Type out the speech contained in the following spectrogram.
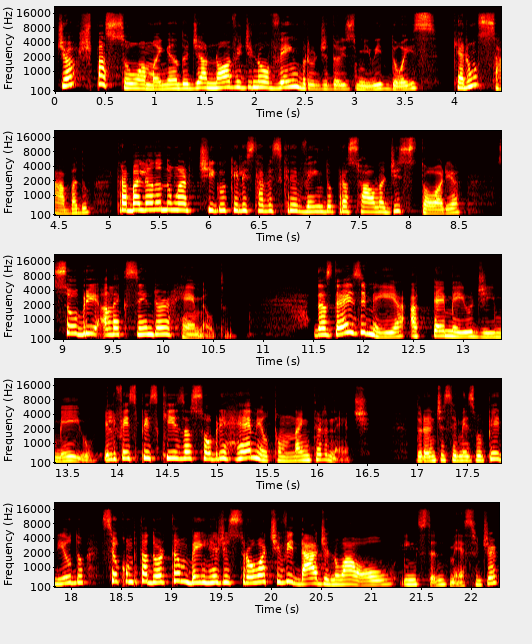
Josh passou a manhã do dia 9 de novembro de 2002, que era um sábado, trabalhando num artigo que ele estava escrevendo para sua aula de história sobre Alexander Hamilton. Das 10h30 até meio-dia e meio, ele fez pesquisa sobre Hamilton na internet. Durante esse mesmo período, seu computador também registrou atividade no AOL Instant Messenger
